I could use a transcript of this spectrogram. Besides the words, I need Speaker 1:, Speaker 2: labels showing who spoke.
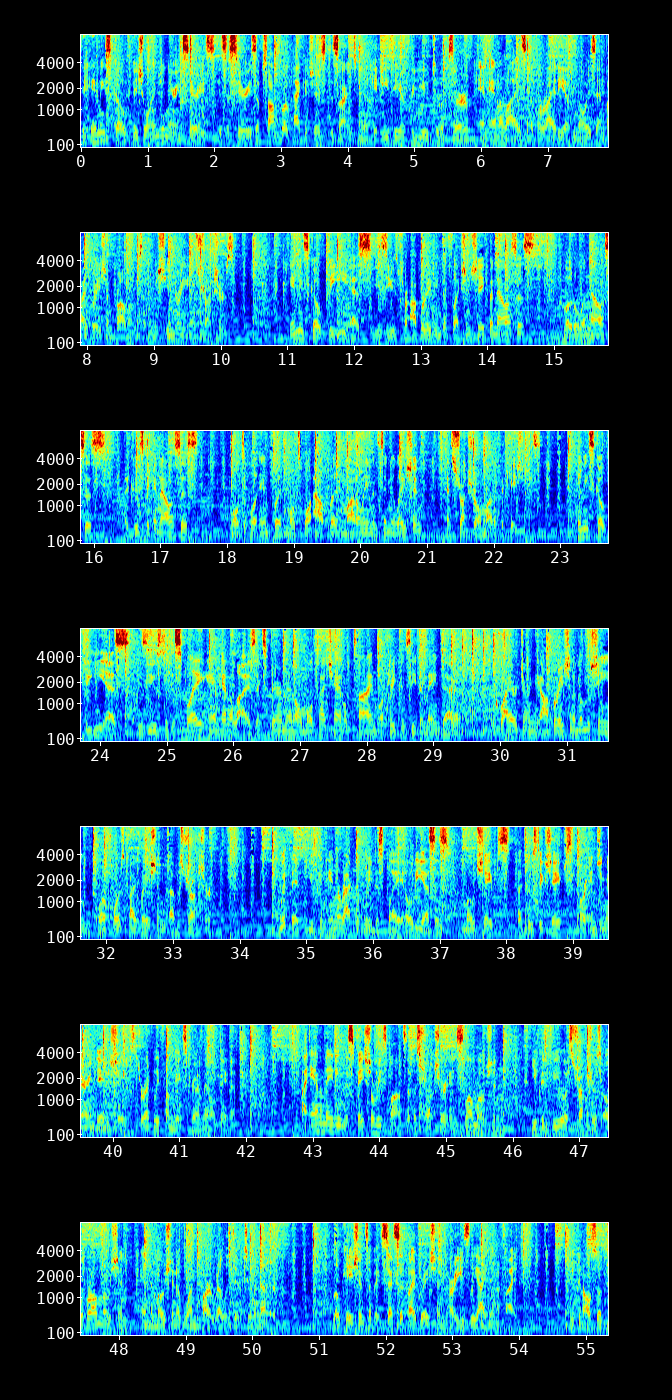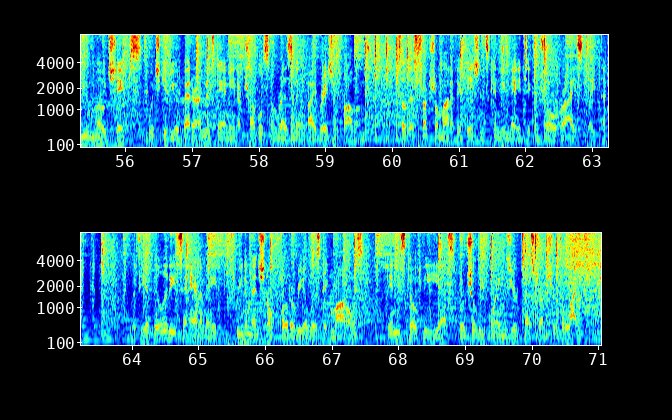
Speaker 1: The ME'scope Visual Engineering Series is a series of software packages designed to make it easier for you to observe and analyze a variety of noise and vibration problems in machinery and structures. ME'scope VES is used for operating deflection shape analysis, modal analysis, acoustic analysis, multiple input and multiple output modeling and simulation, and structural modifications. ME'scope VES is used to display and analyze experimental multi-channel time or frequency domain data acquired during the operation of a machine or force vibration of a structure. With it, you can interactively display ODS's mode shapes, acoustic shapes, or engineering data shapes directly from the experimental data. By animating the spatial response of a structure in slow motion, you can view a structure's overall motion and the motion of one part relative to another. Locations of excessive vibration are easily identified. You can also view mode shapes, which give you a better understanding of troublesome resonant vibration problems so that structural modifications can be made to control or isolate them. With the ability to animate three-dimensional photorealistic models, ME'scope VES virtually brings your test structure to life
